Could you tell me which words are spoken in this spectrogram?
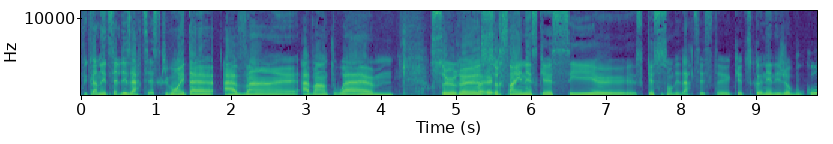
Puis qu'en est-il des artistes qui vont être avant, euh, avant toi euh, sur, euh, ben- sur scène? Est-ce que c'est ce que ce sont des artistes que tu connais déjà beaucoup?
